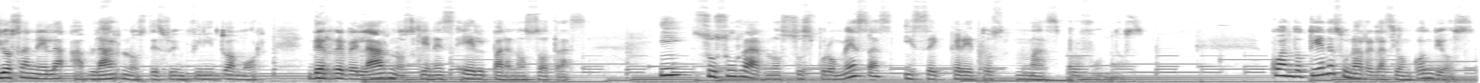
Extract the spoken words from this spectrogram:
Dios anhela hablarnos de su infinito amor, de revelarnos quién es Él para nosotras y susurrarnos sus promesas y secretos más profundos. Cuando tienes una relación con Dios,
